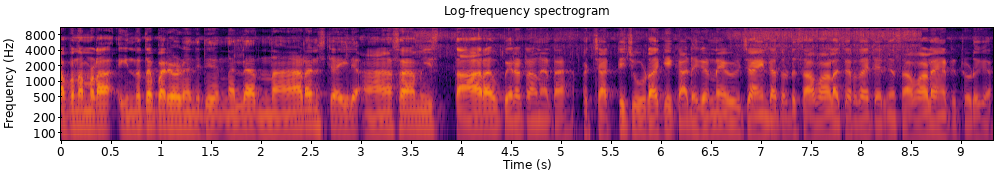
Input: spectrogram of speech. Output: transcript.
അപ്പോൾ നമ്മുടെ ഇന്നത്തെ പരിപാടി വന്നിട്ട് നല്ല നാടൻ സ്റ്റൈൽ ആസാമീസ് താറാവ് പേരട്ടാണ് കേട്ടോ. അപ്പോൾ ചട്ടി ചൂടാക്കി കടുകെണ്ണ ഒഴിച്ച് അതിന്റെ അകത്തോട്ട് സവാള ചെറുതായിട്ട് അരിഞ്ഞ സവാള അങ്ങോട്ട് ഇട്ട് കൊടുക്കുക.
